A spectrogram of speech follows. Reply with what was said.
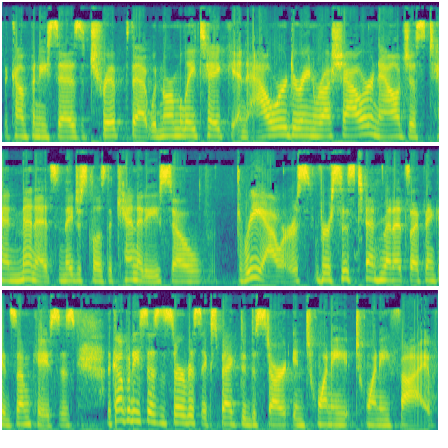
The company says a trip that would normally take an hour during rush hour, now just 10 minutes. And they just closed the Kennedy, so three hours versus 10 minutes, I think, in some cases. The company says the service expected to start in 2025.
